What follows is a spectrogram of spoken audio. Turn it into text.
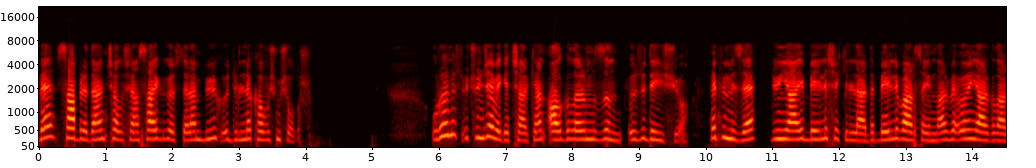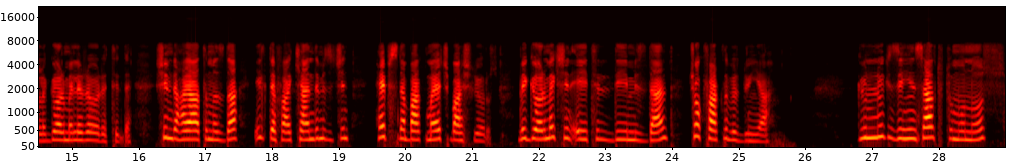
ve sabreden, çalışan, saygı gösteren büyük ödülüne kavuşmuş olur. Uranüs 3. eve geçerken algılarımızın özü değişiyor. Hepimize dünyayı belli şekillerde, belli varsayımlar ve ön yargılarla görmeleri öğretildi. Şimdi hayatımızda ilk defa kendimiz için hepsine bakmaya başlıyoruz ve görmek için eğitildiğimizden çok farklı bir dünya. Günlük zihinsel tutumunuz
